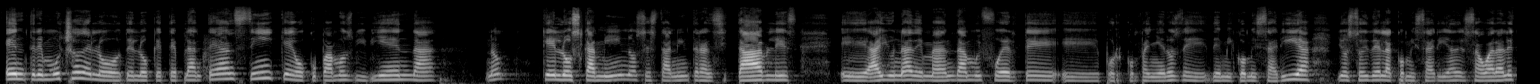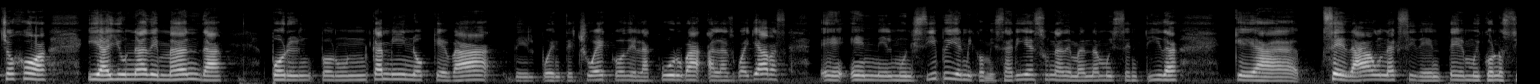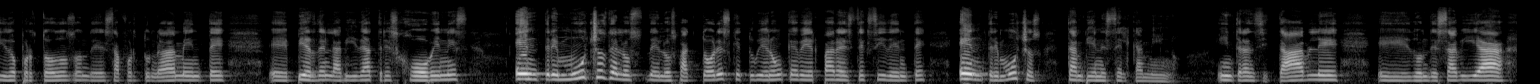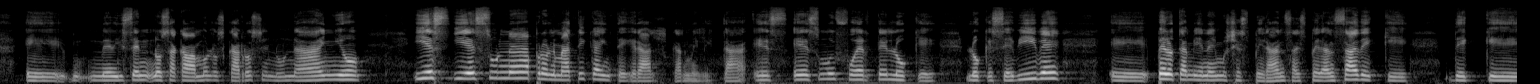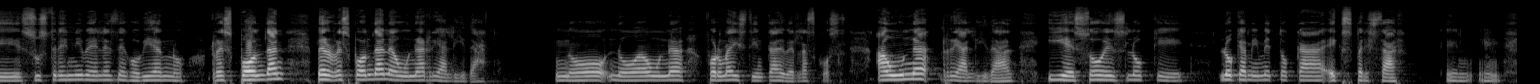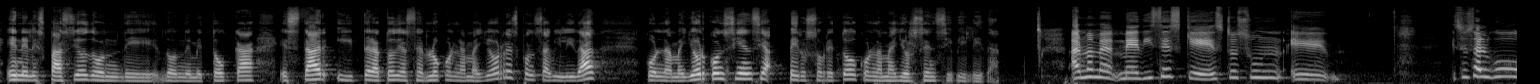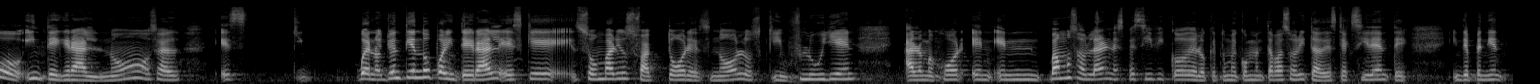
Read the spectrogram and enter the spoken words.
entre mucho de lo, de lo que te plantean, sí que ocupamos vivienda, ¿no? Que los caminos están intransitables. Eh, hay una demanda muy fuerte eh, por compañeros de, mi comisaría. Yo soy de la comisaría del Zaguara Lechojoa y hay una demanda por, por un camino que va del puente chueco, de la curva a las guayabas. Eh, en el municipio y en mi comisaría es una demanda muy sentida que ah, se da un accidente muy conocido por todos donde desafortunadamente pierden la vida tres jóvenes entre muchos de los, de los factores que tuvieron que ver para este accidente, entre muchos, también es el camino intransitable, eh, donde sabía, eh, me dicen, nos acabamos los carros en un año. Y es, y es una problemática integral, Carmelita. Es, es muy fuerte lo que, lo que se vive, eh, pero también hay mucha esperanza, esperanza de que de que sus tres niveles de gobierno respondan, pero respondan a una realidad, no, no a una forma distinta de ver las cosas, a una realidad. Y eso es lo que, lo que a mí me toca expresar en, en, el espacio donde, donde me toca estar y trato de hacerlo con la mayor responsabilidad, con la mayor conciencia, pero sobre todo con la mayor sensibilidad. Alma, me, me dices que esto es un... Eh eso es algo integral, ¿no? O sea, es bueno, yo entiendo por integral es que son varios factores, ¿no? Los que influyen a lo mejor en, en, vamos a hablar en específico de lo que tú me comentabas ahorita, de este accidente, independiente,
